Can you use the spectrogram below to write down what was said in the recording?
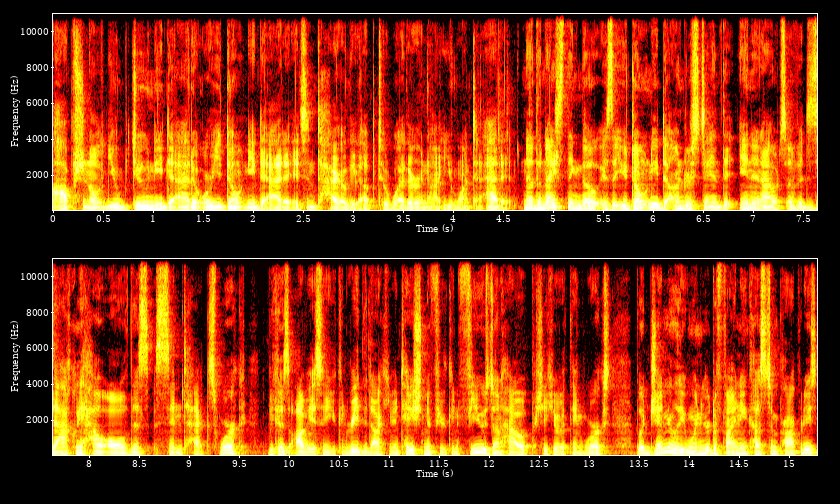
optional. You do need to add it, or you don't need to add it. It's entirely up to whether or not you want to add it. Now, the nice thing though is that you don't need to understand the in and outs of exactly how all of this syntax work because obviously you can read the documentation if you're confused on how a particular thing works, but generally when you're defining custom properties,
